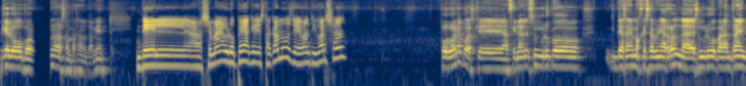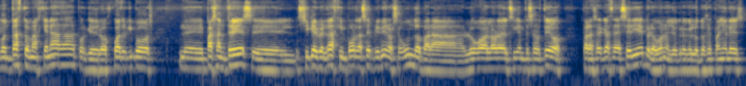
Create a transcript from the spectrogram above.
que luego por no lo están pasando también. De la semana europea que destacamos, de Levante y Barça. Pues bueno, pues que al final es un grupo, ya sabemos que esta primera ronda es un grupo para entrar en contacto más que nada, porque de los cuatro equipos eh, pasan tres. Eh, sí que es verdad que importa ser primero o segundo para luego a la hora del siguiente sorteo para ser cabeza de serie, pero bueno, yo creo que los dos españoles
